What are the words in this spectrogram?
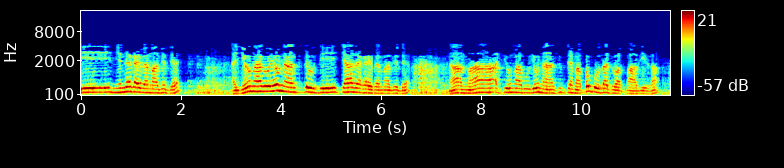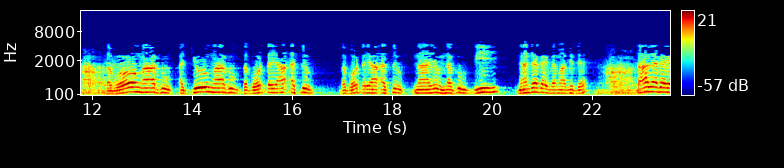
ည်မြင်တဲ့ခိုက်ဘယ်မှာဖြစ်တယ်အကျိုး၅ခုယုံနာအစုသည်ကြားတဲ့ခိုက်ဘယ်မှာဖြစ်တယ်နာမအကျိုး၅ခုယုံနာအစုတဲ့မှာပုဂ္ဂိုလ်သတ္တဝါပါသေးလားသဘော၅ခုအကျိုး၅ခုသဘောတရားအစုသဘောတရားအစုနာယုတ်နှစ်ခုသည် နန္တကိုက်ဘယ်မှာဖြစ်တယ်သာတဲ့ကိုက်က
